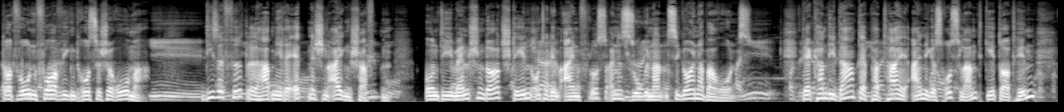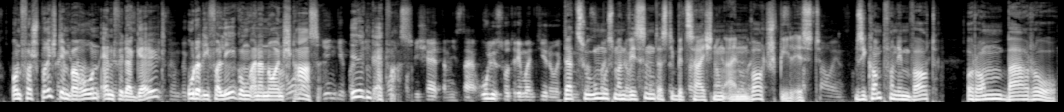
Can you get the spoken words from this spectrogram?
Dort wohnen vorwiegend russische Roma. Diese Viertel haben ihre ethnischen Eigenschaften und die Menschen dort stehen unter dem Einfluss eines sogenannten Zigeunerbarons. Der Kandidat der Partei Einiges Russland geht dorthin und verspricht dem Baron entweder Geld oder die Verlegung einer neuen Straße. Irgendetwas. Dazu muss man wissen, dass die Bezeichnung ein Wortspiel ist. Sie kommt von dem Wort Rombaro,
